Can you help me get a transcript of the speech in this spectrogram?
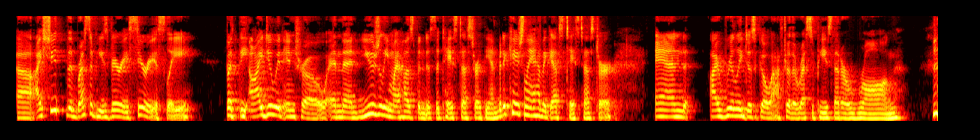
uh, I shoot the recipes very seriously, but the I do an intro, and then usually my husband is the taste tester at the end, but occasionally I have a guest taste tester, and I really just go after the recipes that are wrong.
